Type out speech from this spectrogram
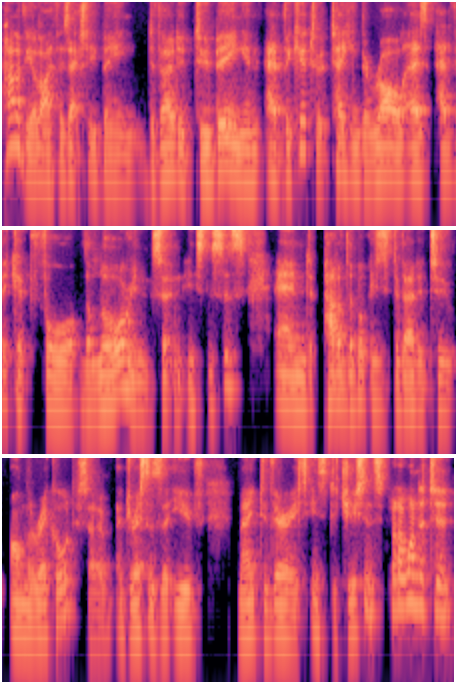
part of your life has actually been devoted to being an advocate or taking the role as advocate for the law in certain instances. And part of the book is devoted to on the record, so addresses that you've made to various institutions. But I wanted to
